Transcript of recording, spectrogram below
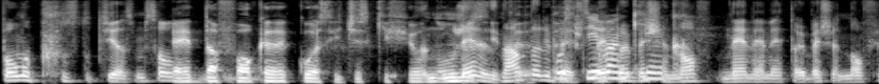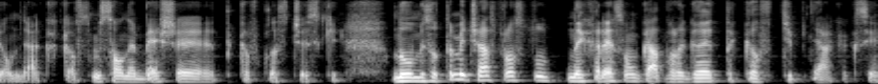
Пълна простотия. Смисъл... Е, да Фок е класически филм. Не, не знам дали беше. Не, той беше Кинг. нов. Не, не, не, той беше нов филм някакъв. Смисъл не беше такъв класически. Но мисълта ми, че аз просто не харесвам когато врага е такъв тип някакси.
